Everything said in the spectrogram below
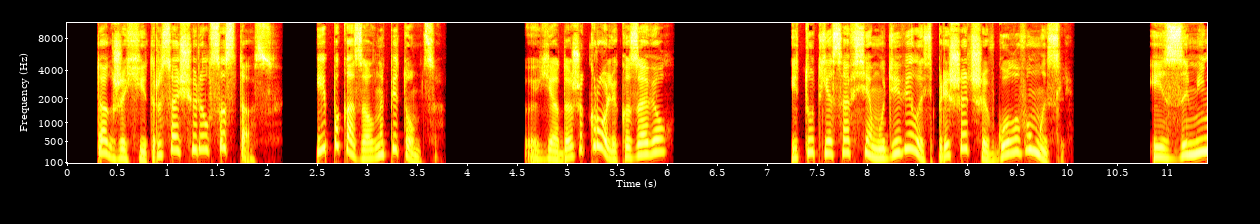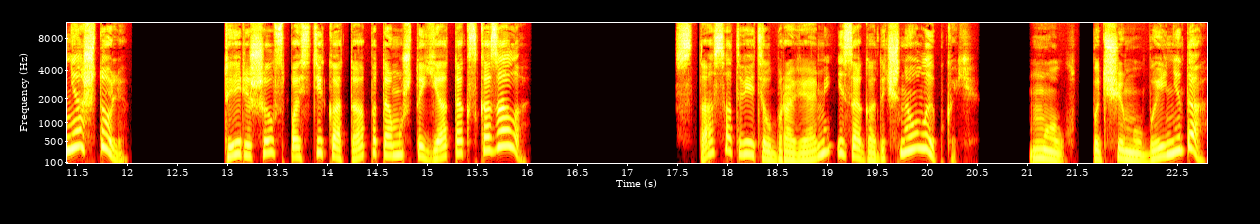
— так же хитро сощурился Стас и показал на питомца. «Я даже кролика завел. И тут я совсем удивилась, пришедшей в голову мысли. «Из-за меня, что ли? Ты решил спасти кота, потому что я так сказала?» Стас ответил бровями и загадочной улыбкой. Мол, почему бы и не да?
